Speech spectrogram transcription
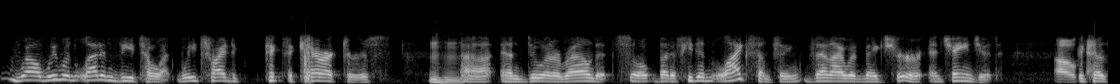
Well, we wouldn't let him veto it. We tried to pick the characters Mm-hmm. uh, and do it around it. So, but if he didn't like something, then I would make sure and change it Oh, okay. because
